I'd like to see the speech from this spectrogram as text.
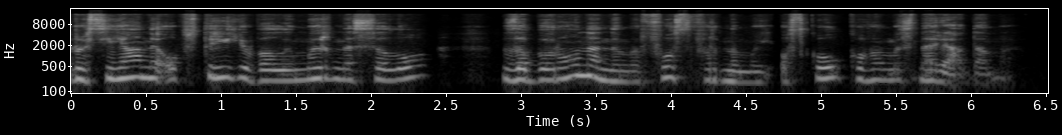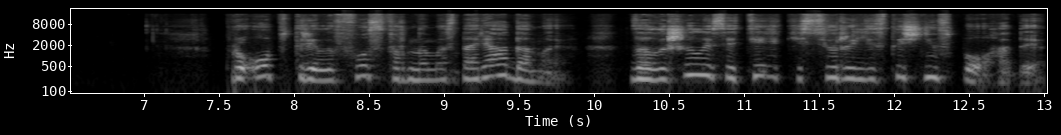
Росіяни обстрілювали мирне село забороненими фосфорними й осколковими снарядами. Про обстріли фосфорними снарядами залишилися тільки сюрреалістичні спогади,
